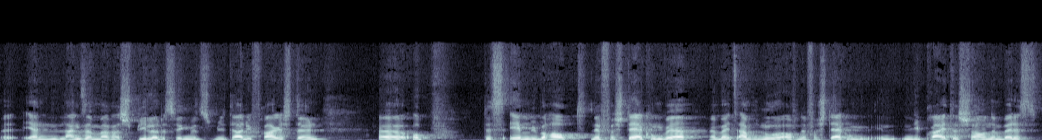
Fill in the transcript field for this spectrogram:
äh, eher ein langsamerer Spieler. Deswegen würde ich mir da die Frage stellen, äh, ob das eben überhaupt eine Verstärkung wäre. Wenn wir jetzt einfach nur auf eine Verstärkung in, in die Breite schauen, dann wäre das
